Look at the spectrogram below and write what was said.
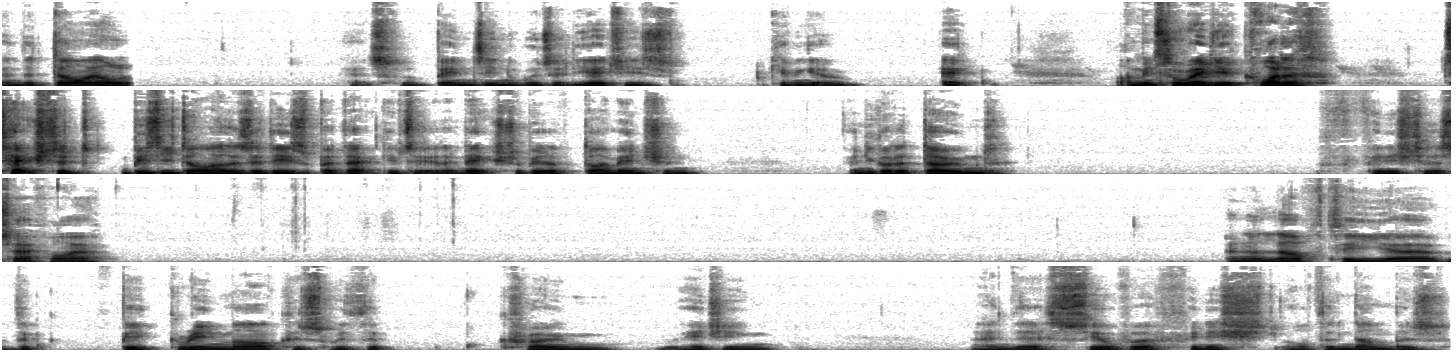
And the dial that sort of bends inwards at the edges, giving it a, I mean, it's already a quite a textured, busy dial as it is, but that gives it an extra bit of dimension. And you've got a domed finish to the sapphire. And I love the uh, the big green markers with the chrome edging and the silver finish of the numbers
